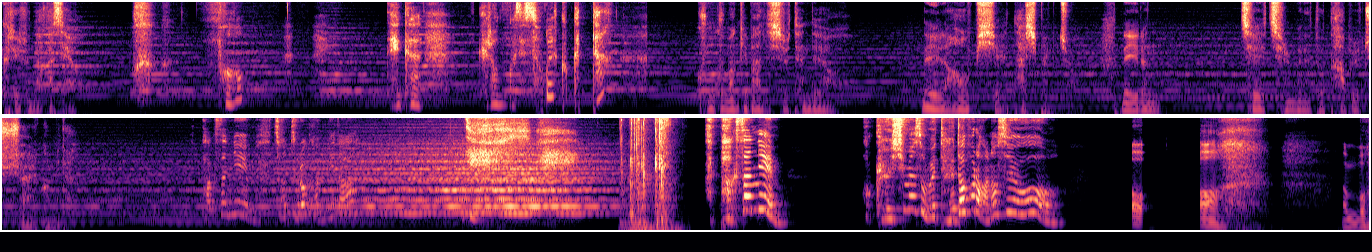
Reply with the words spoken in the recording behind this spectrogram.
그리로 나가세요. 뭐? 내가 그런 곳에 속을 것 같아? 궁금한 게 많으실 텐데요. 내일 9시에 다시 뵙죠. 내일은 제 질문에도 답을 주셔야 할 겁니다. 박사님, 저 들어갑니다. 박사님! 아, 계시면서 왜 대답을 안 하세요? 어, 뭐,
